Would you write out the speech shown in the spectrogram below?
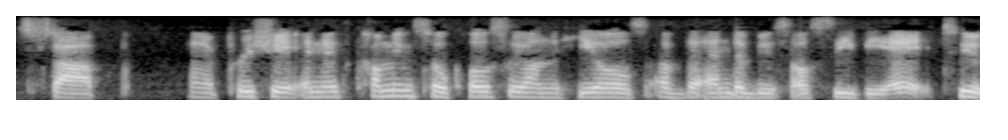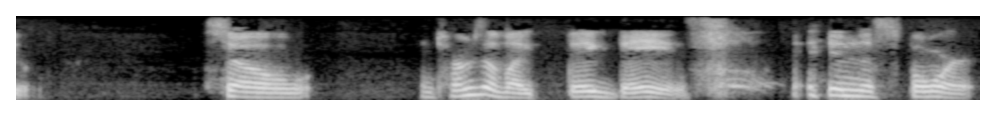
stop and appreciate. And it's coming so closely on the heels of the NWSL CBA too. So in terms of like big days in the sport,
